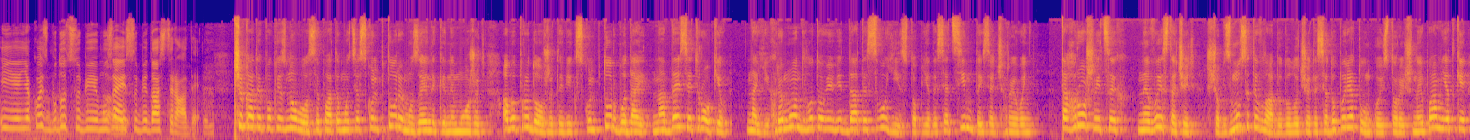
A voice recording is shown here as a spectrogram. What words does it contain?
і якось будуть собі музей собі дасть ради. Чекати, поки знову осипатимуться скульптури, музейники не можуть. Аби продовжити вік скульптур, бодай на 10 років. На їх ремонт готові віддати свої 157 тисяч гривень. Та грошей цих не вистачить. Щоб змусити владу долучитися до порятунку історичної пам'ятки,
